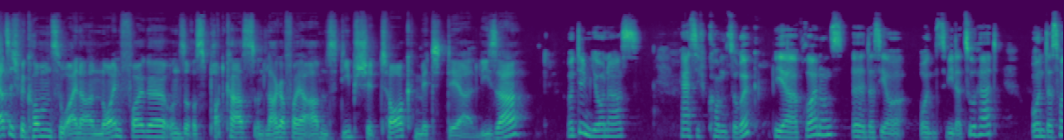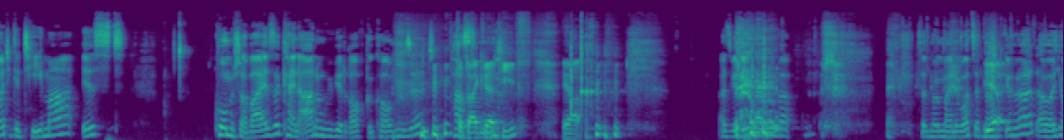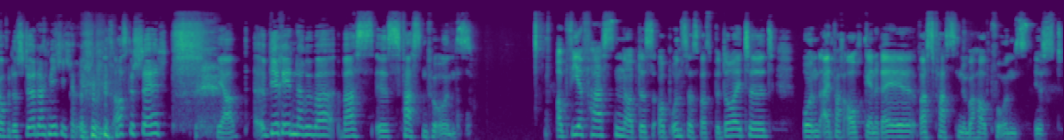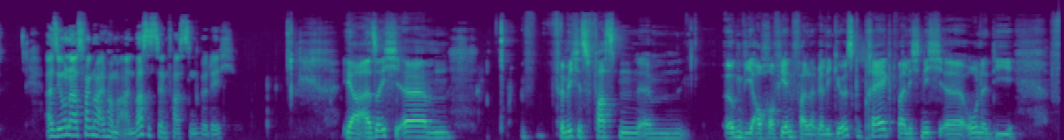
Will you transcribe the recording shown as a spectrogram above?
Herzlich willkommen zu einer neuen Folge unseres Podcasts und Lagerfeuerabends Deep Shit Talk mit der Lisa und dem Jonas. Herzlich willkommen zurück. Wir freuen uns, äh, dass ihr uns wieder zuhört. Und das heutige Thema ist komischerweise, keine Ahnung, wie wir drauf gekommen sind. Total kreativ, ja. Also wir reden darüber. Das hat man meine WhatsApp ja. gehört, aber ich hoffe, das stört euch nicht. Ich habe mich schon jetzt ausgestellt. Ja, äh, wir reden darüber, was ist Fasten für uns. Ob wir fasten, ob das, ob uns das was bedeutet und einfach auch generell, was Fasten überhaupt für uns ist. Also Jonas, fang doch einfach mal an. Was ist denn Fasten für dich? Ja, also ich, ähm, für mich ist Fasten ähm, irgendwie auch auf jeden Fall religiös geprägt, weil ich nicht äh, ohne die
